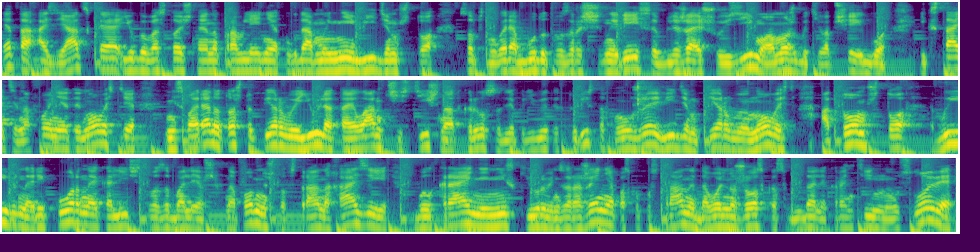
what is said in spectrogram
это азиатское юго-восточное направление, куда мы не видим, что, собственно говоря, будут возвращены рейсы в ближайшую зиму, а может быть и вообще и год. И, кстати, на фоне этой новости, несмотря на то, что 1 июля Таиланд частично открылся для привитых туристов, мы уже видим первую новость о том, что выявлено рекордное количество заболеваний заболевших. Напомню, что в странах Азии был крайне низкий уровень заражения, поскольку страны довольно жестко соблюдали карантинные условия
